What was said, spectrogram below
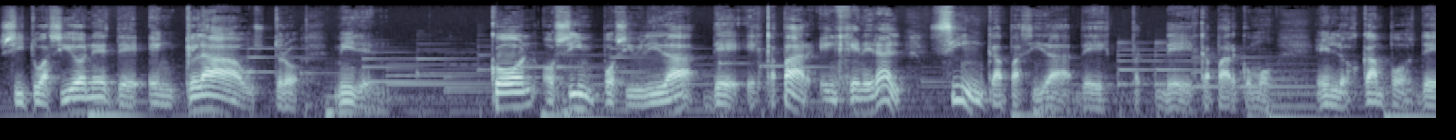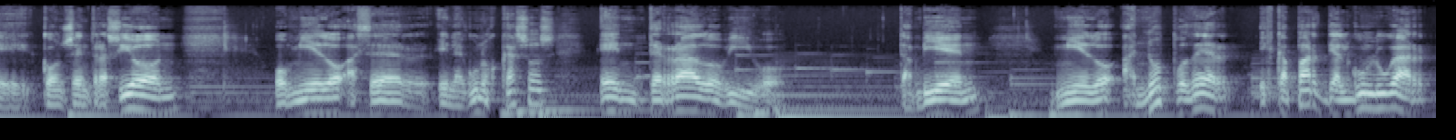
situaciones de enclaustro. Miren, con o sin posibilidad de escapar, en general sin capacidad de, escapar como en los campos de concentración o miedo a ser, en algunos casos, enterrado vivo. También miedo a no poder escapar de algún lugar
